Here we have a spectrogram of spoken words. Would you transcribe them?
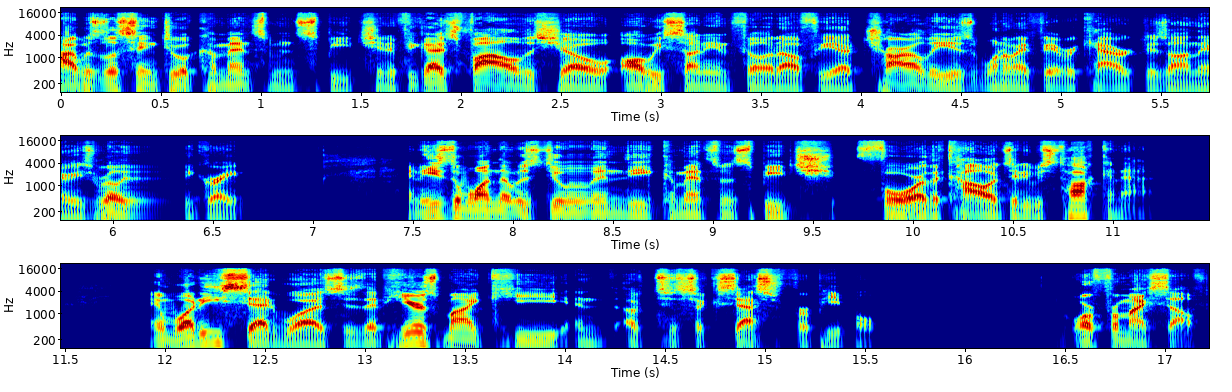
I was listening to a commencement speech. And if you guys follow the show, Always Sunny in Philadelphia, Charlie is one of my favorite characters on there. He's really great. And he's the one that was doing the commencement speech for the college that he was talking at. And what he said was, is that here's my key and uh, to success for people or for myself.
